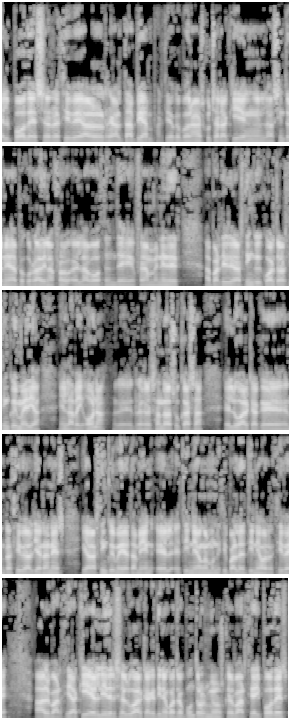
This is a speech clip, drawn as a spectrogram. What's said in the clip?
el Podes recibe al Real Tapia, partido que podrán escuchar aquí en la sintonía de PQ Radio, en la, en la voz de Fran Menéndez, a partir de las 5 y cuarto, a las 5 y media, en la Beigona, eh, regresando a su casa, el Luarca que recibe al Yaranés, y a las 5 y media también el Tineo, en el municipal de Tineo, recibe al Barcia. Aquí el líder es el Luarca, que tiene 4 puntos, los mismos que el Barcia y Podes,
